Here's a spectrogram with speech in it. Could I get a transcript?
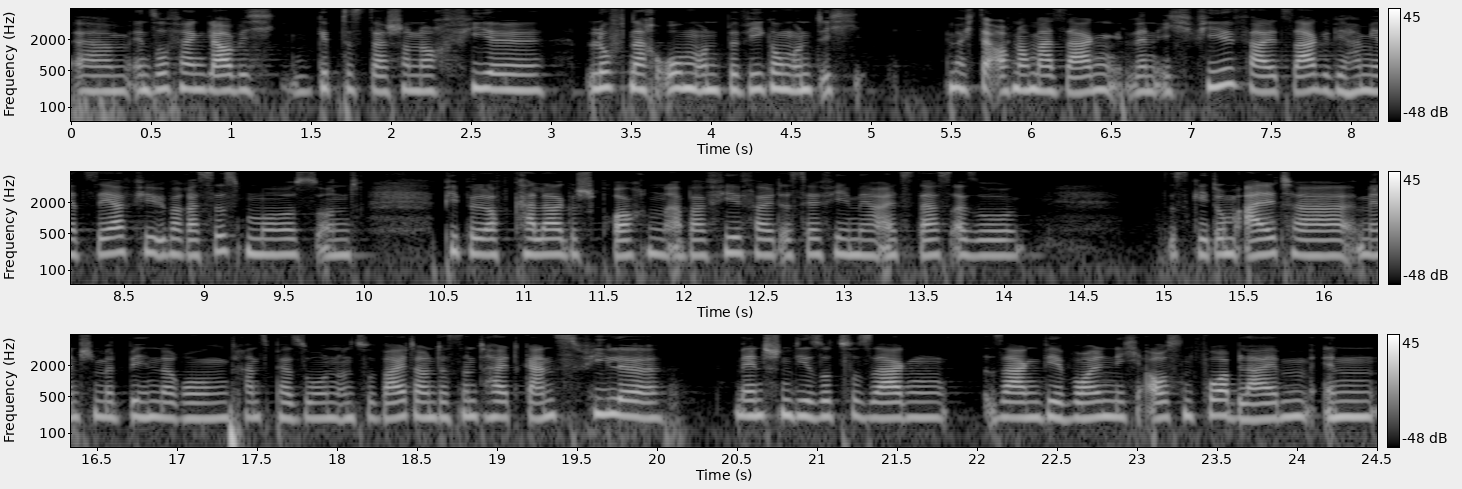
Ähm, insofern glaube ich, gibt es da schon noch viel Luft nach oben und Bewegung und ich möchte auch noch mal sagen, wenn ich Vielfalt sage, wir haben jetzt sehr viel über Rassismus und People of Color gesprochen, aber Vielfalt ist ja viel mehr als das. Also es geht um Alter, Menschen mit Behinderung, Transpersonen und so weiter. Und das sind halt ganz viele Menschen, die sozusagen sagen, wir wollen nicht außen vor bleiben in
